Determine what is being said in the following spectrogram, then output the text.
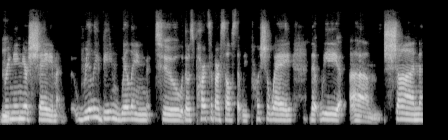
bringing mm-hmm. your shame, really being willing to those parts of ourselves that we push away, that we um, shun,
